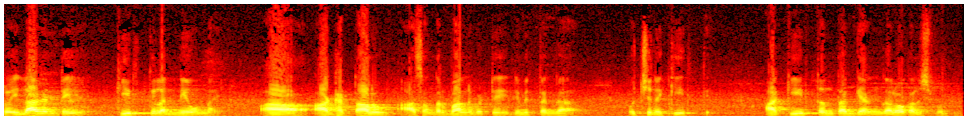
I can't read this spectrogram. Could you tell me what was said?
సో ఇలాగంటే కీర్తులన్నీ ఉన్నాయి. ఆ ఆ ఘట్టాలు ఆ సందర్భాలను బట్టి నిమిత్తంగా వచ్చిన కీర్తి. ఆ కీర్తి అంతా గంగలో కలిసిపోతుంది.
